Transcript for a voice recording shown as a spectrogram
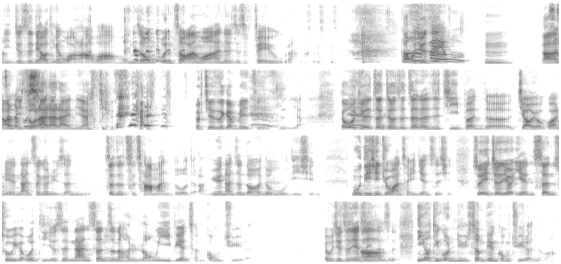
你你就是聊天王啦，好不好？我们这种问早安晚安的，就是废物啦。但我觉得这废物，嗯，然后是然后你说来来来，你来解释看，有解释跟没解释一样。可我觉得这就是真的是基本的交友观念，男生跟女生真的是差蛮多的啦。因为男生都很多嗯目的性，目的性去完成一件事情，所以这又衍生出一个问题，就是男生真的嗯很容易变成工具人。欸我觉得这件事情真哦是，你有听过女生变工具人的吗？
